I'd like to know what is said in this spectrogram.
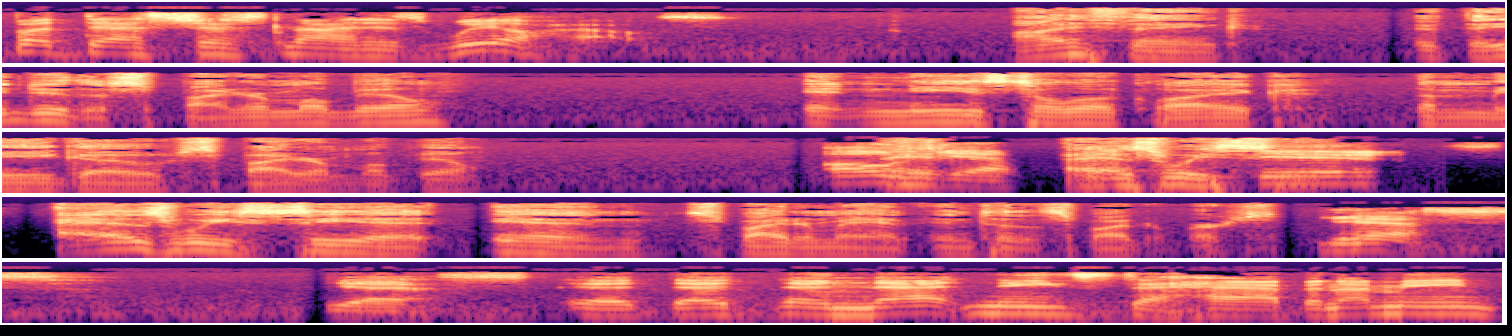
but that's just not his wheelhouse. I think if they do the Spider Mobile, it needs to look like the Mego Spider Mobile. Oh A- yeah, as we see it, yes, as we see it in Spider Man Into the Spider Verse. yes, yes, it, that, and that needs to happen. I mean,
